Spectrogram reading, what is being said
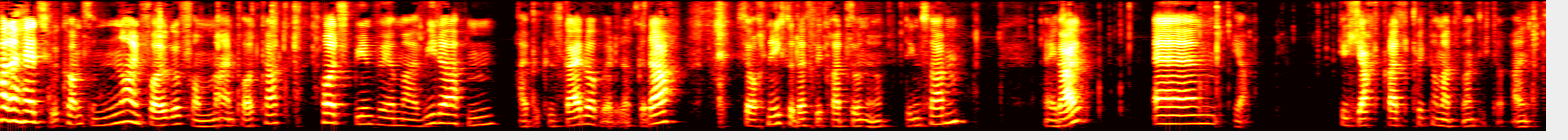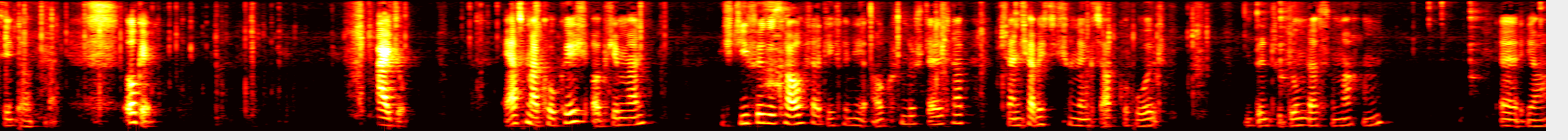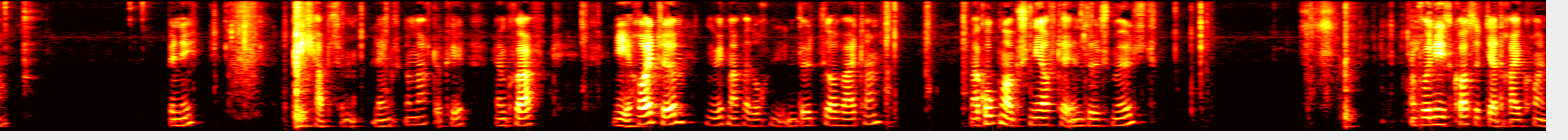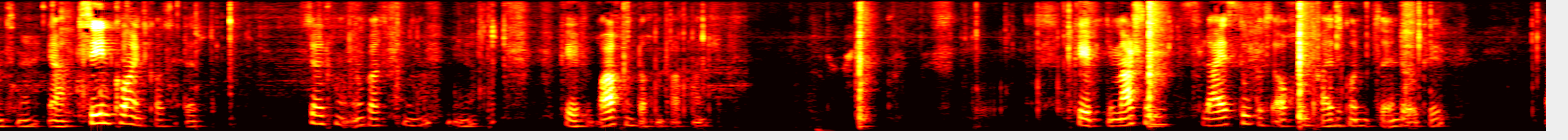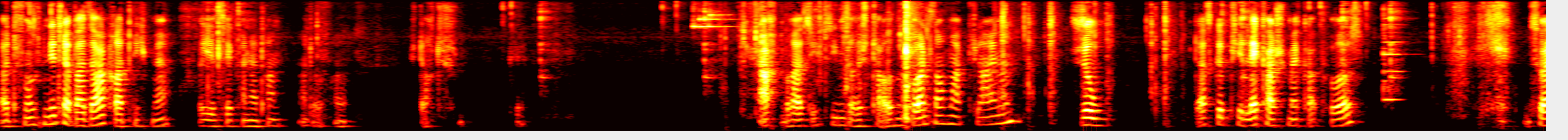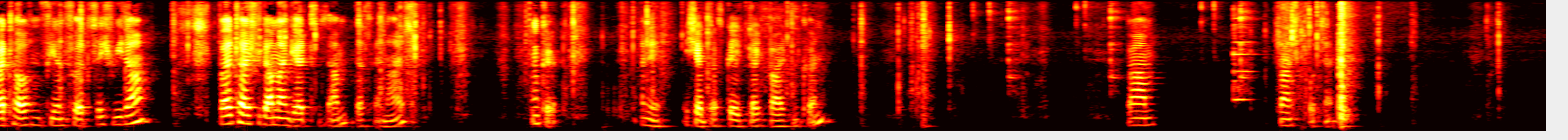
Hallo, herzlich willkommen zur neuen Folge von meinem Podcast. Heute spielen wir mal wieder hm, Hypixel Skyblock, wer hätte das gedacht? Ist ja auch nicht so, dass wir gerade so eine Dings haben. Egal. Ähm, ja. Ich dachte gerade, ich krieg nochmal 20.000, 10.000. Okay. Also. Erstmal gucke ich, ob jemand die Stiefel gekauft hat, die ich in die Auction gestellt habe. Wahrscheinlich habe ich sie schon längst abgeholt. Und bin zu dumm, das zu machen. Äh, ja. Bin ich. Ich habe es schon längst gemacht, okay. Dann Craft. Nee, heute will ich mal versuchen, die Insel zu erweitern. Mal gucken, ob Schnee auf der Insel schmilzt. Obwohl, nee, es kostet ja drei Coins, ne? Ja, zehn Coins kostet das. Ist ja schon irgendwas gemacht? Nee, ja. Okay, wir brauchen doch ein paar Coins. Okay, die Mushroom Soup ist auch in drei Sekunden zu Ende, okay. Warte, funktioniert der Bazar gerade nicht mehr? Weil jetzt hier keiner dran. Ah, doch, ich dachte schon. Okay. 38, 37.000 Coins nochmal kleinen. So. Das gibt hier lecker Schmecker Plus. 2044 wieder. Bald habe ich wieder mein Geld zusammen. Das wäre nice. Okay. Ah, ne, ich hätte das Geld gleich behalten können. Bam. 20 Prozent.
